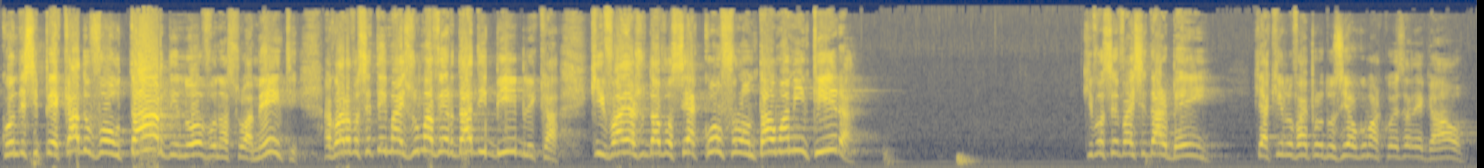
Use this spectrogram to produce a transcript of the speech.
quando esse pecado voltar de novo na sua mente. Agora você tem mais uma verdade bíblica que vai ajudar você a confrontar uma mentira que você vai se dar bem, que aquilo vai produzir alguma coisa legal.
